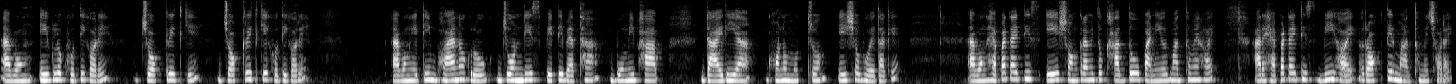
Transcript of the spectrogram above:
এবং এইগুলো ক্ষতি করে যকৃতকে যকৃতকে ক্ষতি করে এবং এটি ভয়ানক রোগ, জন্ডিস, পেটে ব্যথা, বমি ভাব, ডায়রিয়া, ঘনমূত্র এইসব হয়ে থাকে এবং হ্যাপাটাইটিস এ সংক্রামিত খাদ্য ও পানীয়র মাধ্যমে হয় আর হ্যাপাটাইটিস বি হয় রক্তের মাধ্যমে ছড়ায়।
